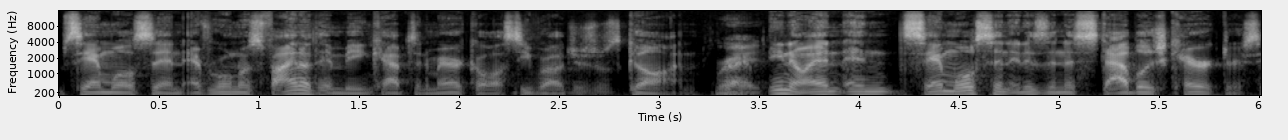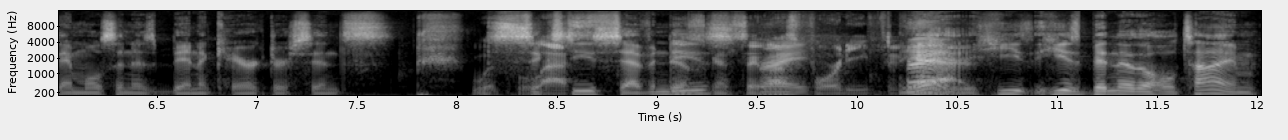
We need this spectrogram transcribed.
Sam Wilson, everyone was fine with him being Captain America while Steve Rogers was gone. Right. You know, and and Sam Wilson it is an established character. Sam Wilson has been a character since was the last- 60s, I was 70s. gonna say last Right. 40, 50 yeah years. he's he's been there the whole time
